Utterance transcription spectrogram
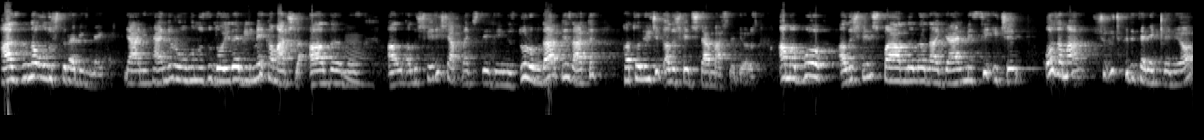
hazzını oluşturabilmek, yani kendi ruhunuzu doyurabilmek amaçlı aldığınız, al, alışveriş yapmak istediğiniz durumda biz artık patolojik alışverişten bahsediyoruz. Ama bu alışveriş bağımlılığına gelmesi için o zaman şu üç kriter ekleniyor.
